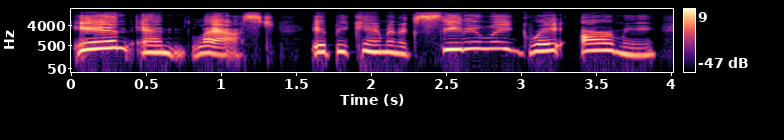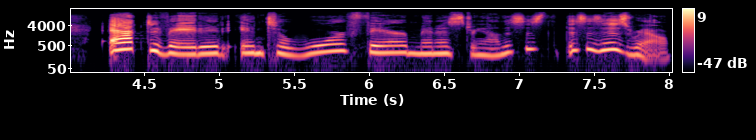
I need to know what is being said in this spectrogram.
in and last. It became an exceedingly great army activated into warfare ministry. Now this is this is Israel.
